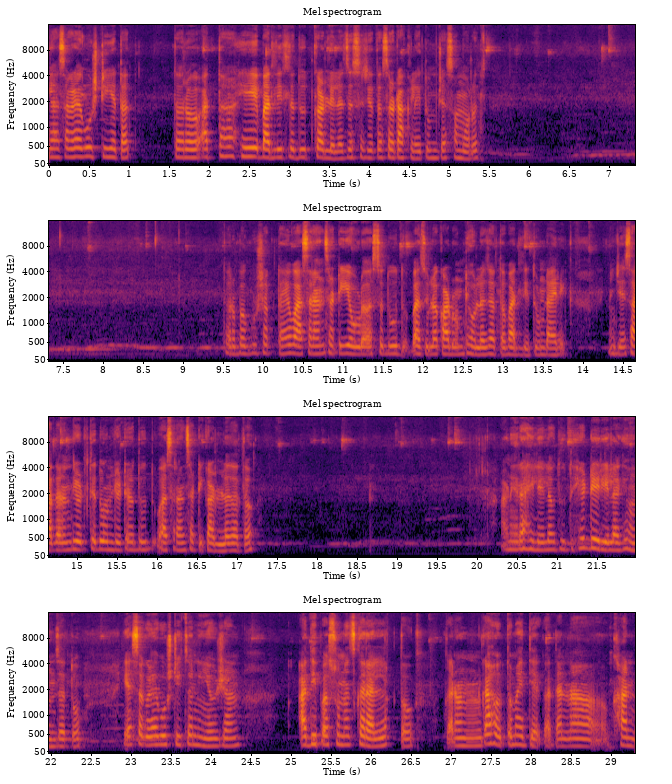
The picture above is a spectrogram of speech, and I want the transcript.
या सगळ्या गोष्टी येतात. तर आत्ता हे बादलीतलं दूध काढलेलं जसंच्या तसं टाकलं आहे तुमच्यासमोरच तर बघू शकताय वासरांसाठी एवढं असं दूध बाजूला काढून ठेवलं जातं बादलीतून डायरेक्ट म्हणजे साधारण दीड ते दोन लिटर दूध वासरांसाठी काढलं जातं. आणि राहिलेलं दूध हे डेअरीला घेऊन जातो. या सगळ्या गोष्टीचं नियोजन आधीपासूनच करायला लागतं. कारण काय होतं माहिती आहे का? त्यांना खान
